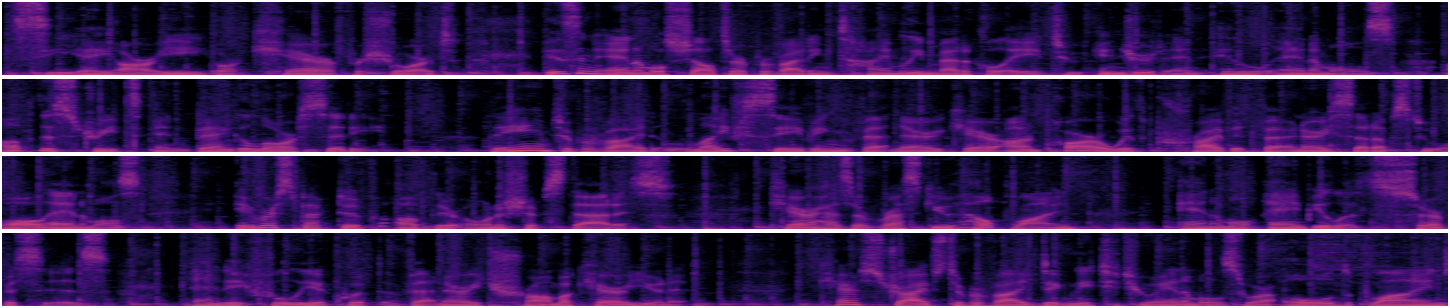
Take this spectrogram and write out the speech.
CARE or CARE for short, is an animal shelter providing timely medical aid to injured and ill animals of the streets in Bangalore City. They aim to provide life saving veterinary care on par with private veterinary setups to all animals, irrespective of their ownership status. CARE has a rescue helpline, animal ambulance services, and a fully equipped veterinary trauma care unit. CARE strives to provide dignity to animals who are old, blind,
